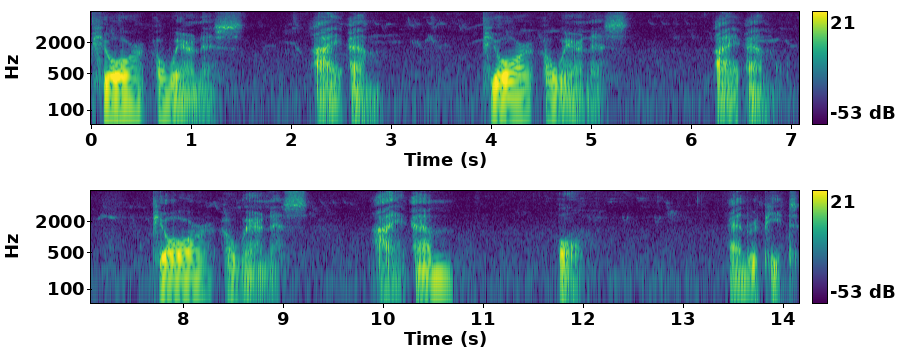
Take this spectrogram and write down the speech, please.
pure awareness. I am. Pure awareness. I am. Pure awareness. I am. Om. And repeat.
